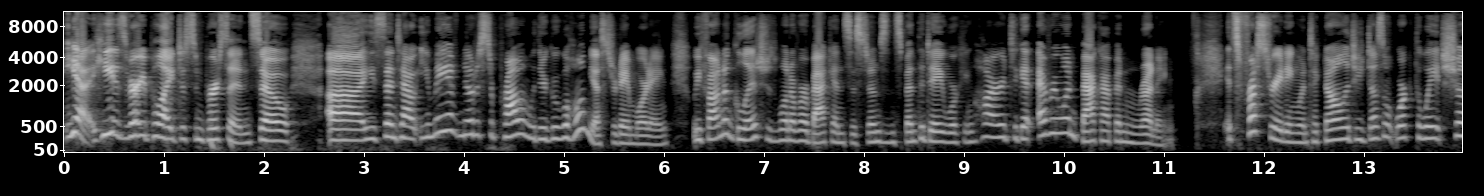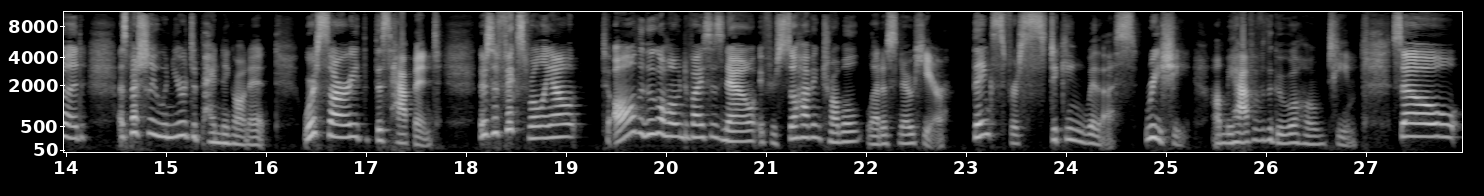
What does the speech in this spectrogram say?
yeah, he is very polite just in person. So uh, he sent out, You may have noticed a problem with your Google Home yesterday morning. We found a glitch with one of our backend systems and spent the day working hard to get everyone back up and running. It's frustrating when technology doesn't work the way it should, especially when you're depending on it. We're sorry that this happened. There's a fix rolling out to all the Google Home devices now. If you're still having trouble, let us know here. Thanks for sticking with us, Rishi, on behalf of the Google Home team. So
